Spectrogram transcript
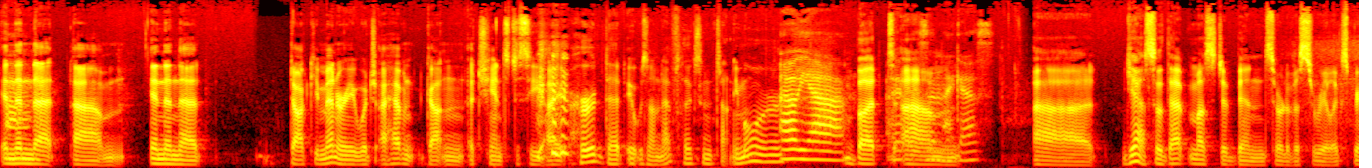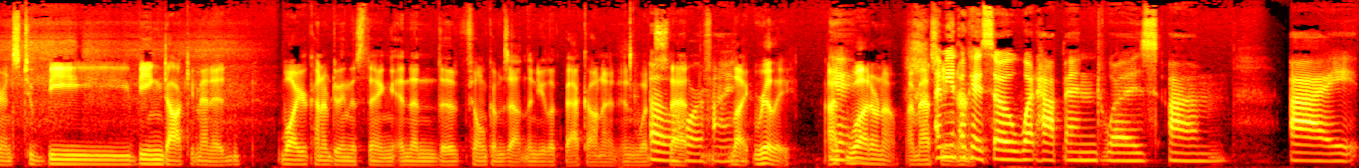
And then that um and then that documentary, which I haven't gotten a chance to see. I heard that it was on Netflix and it's not anymore. Oh yeah, But wasn't, I um, guess. uh, yeah, so that must have been sort of a surreal experience to be being documented while you're kind of doing this thing, and then the film comes out, and then you look back on it, and what's Oh, that horrifying. like? Really? I, well, I don't know. I'm asking. I mean, her. okay, so what happened was um, I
